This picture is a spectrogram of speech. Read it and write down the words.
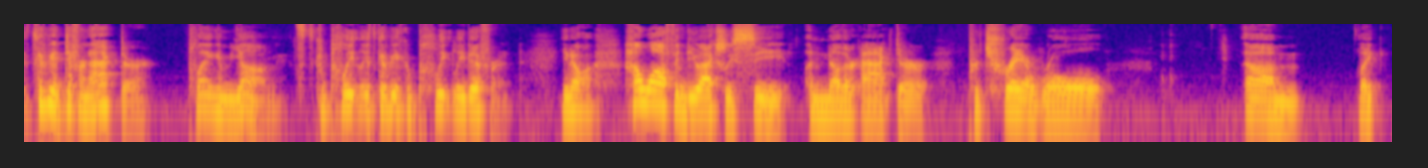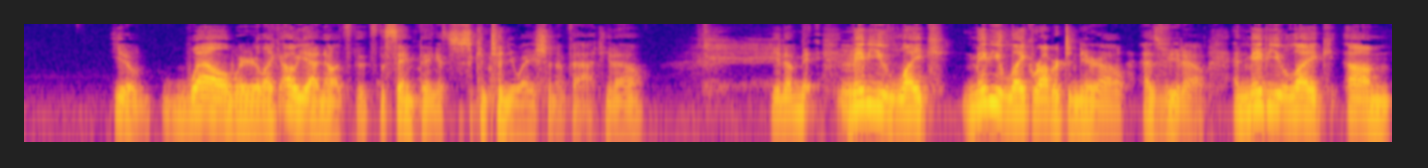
it's going to be a different actor playing him young. It's completely it's going to be completely different you know, how often do you actually see another actor portray a role, um, like, you know, well, where you're like, oh yeah, no, it's it's the same thing. It's just a continuation of that. You know, you know, ma- maybe you like maybe you like Robert De Niro as Vito, and maybe you like um,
